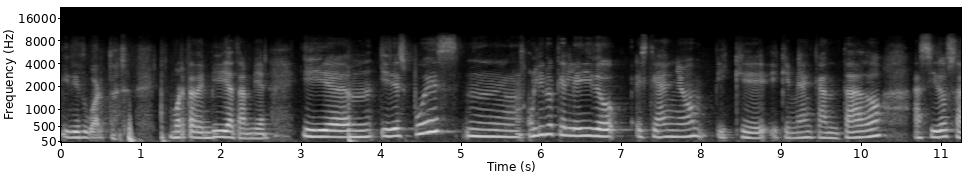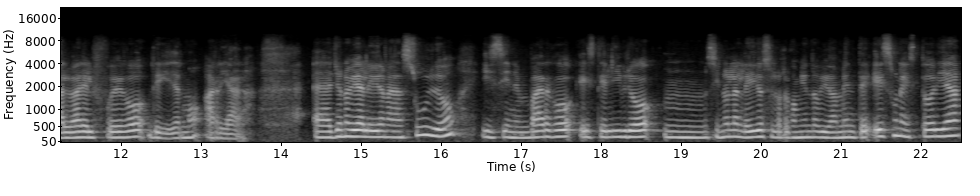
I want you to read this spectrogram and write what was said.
Edith Wharton, muerta de envidia también. Y, em, después, mm, un libro que he leído este año y que, me ha encantado ha sido Salvar el Fuego de Guillermo Arriaga. Eh, yo no había leído nada suyo y sin embargo este libro, mm, si no lo han leído, se lo recomiendo vivamente. Es una historia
